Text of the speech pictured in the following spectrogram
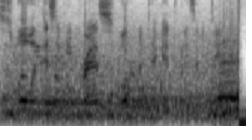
This is Will with SAP Press. Welcome to TechEd 2017.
